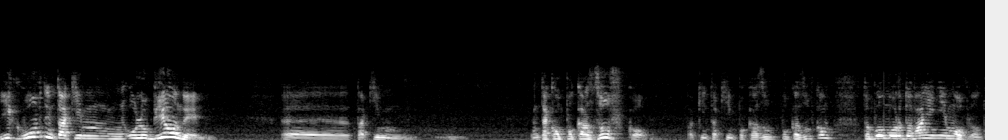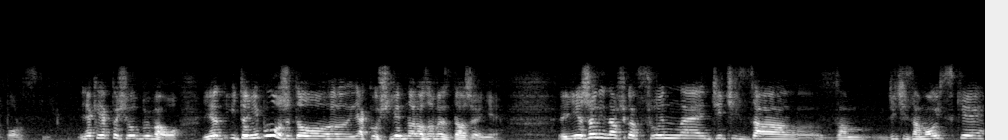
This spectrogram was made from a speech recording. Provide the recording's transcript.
Ich głównym takim ulubionym, e, takim taką pokazówką, takim, takim pokazów, pokazówką, to było mordowanie niemowląt polskich. Jak, jak to się odbywało? I to nie było, że to jakoś jednorazowe zdarzenie. Jeżeli na przykład słynne dzieci, za, za, dzieci zamojskie,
